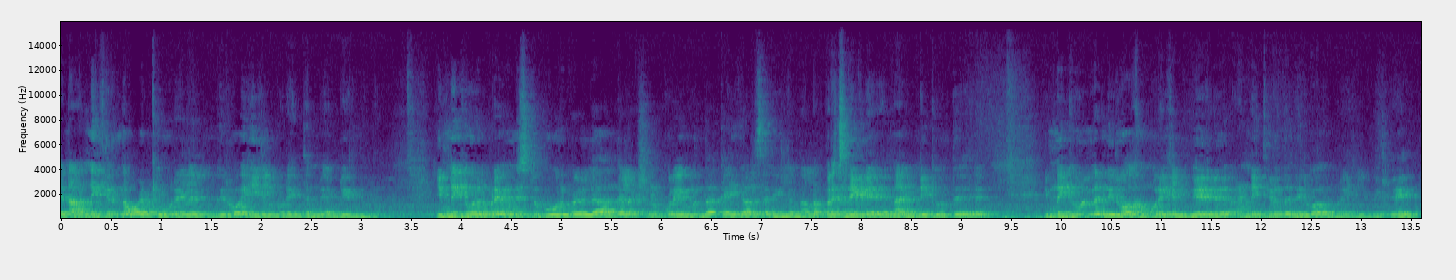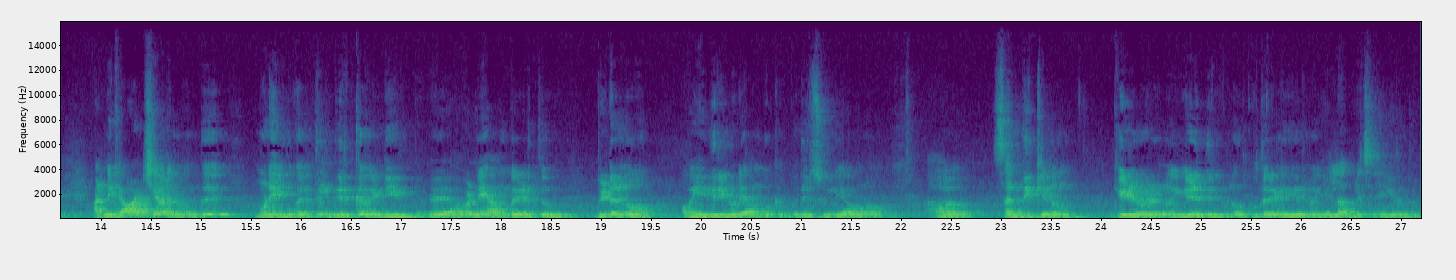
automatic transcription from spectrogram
ஏன்னா அன்னைக்கு இருந்த வாழ்க்கை முறையில் நிர்வாகிகளுடைய தன்மை அப்படி இருந்தது. இன்னைக்கு ஒரு பிரைம் மினிஸ்டருக்கு ஒருவேளை அங்கலட்சணம் குறைவு இருந்தா கை கால் சரியில்லைனால பிரச்சனை கிடையாது. ஏன்னா இன்னைக்கு வந்து இன்னைக்கு உள்ள நிர்வாக முறைகள் வேறு அன்னைக்கு இருந்த நிர்வாக முறைகள் வேறு. அன்னைக்கு ஆட்சியாளன் வந்து முனைமுகத்தில் நிற்க வேண்டி இருந்தது அவனே அம்பை எடுத்து விடணும். அவன் எதிரினுடைய அம்புக்கு பதில் சொல்லி ஆகணும். அவன் சந்திக்கணும் கீழே விழணும் எழுந்திருக்கணும் குதிரைகள் ஏறணும் எல்லா பிரச்சனையும் இருந்தது.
